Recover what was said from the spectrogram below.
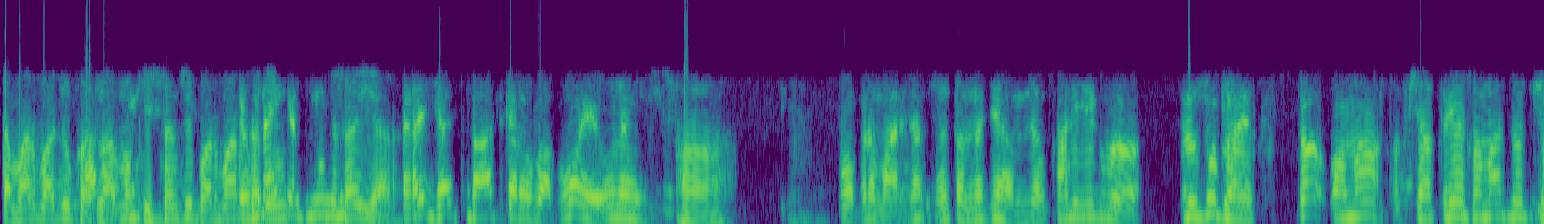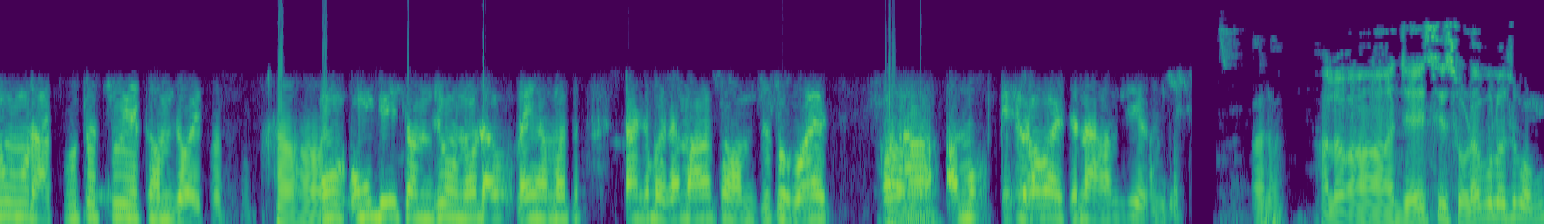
તમારી બાજુ કલામાં કિશનસિંહ પરમાર કરીને છે યાર. અરે જસ્ટ વાત કરો બાપુ એવું નહીં. હા. આપણે મારી હું તમને જે સમજાવું ખાલી એક પેલું શું કહેવાય? તો આમાં ક્ષત્રિય સમાજનો નું છું હું રાજપૂત જ છું એક સમજો એક વસ્તુ. હા હા. બી સમજુ નો ડાઉટ નહીં સમજ. કારણ કે બધા માણસો સમજુ તો હોય જ. પણ અમુક એવા હોય છે ના સમજીએ સમજો. હેલો. હેલો જયશ્રી સોડા બોલો છો બાપુ?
